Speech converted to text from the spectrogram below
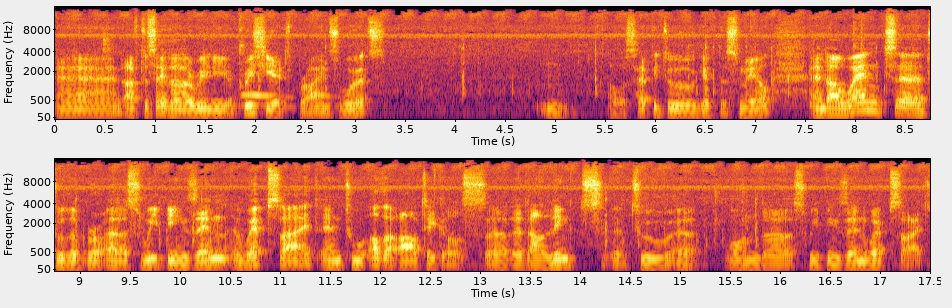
And I have to say that I really appreciate Brian's words. Mm. I was happy to get this mail. And I went uh, to the uh, Sweeping Zen website and to other articles uh, that are linked uh, to uh, on the Sweeping Zen website.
